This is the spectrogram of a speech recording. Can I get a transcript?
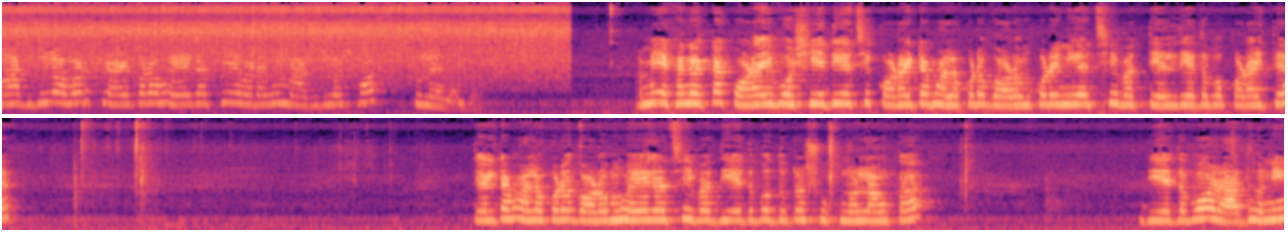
মাছগুলো আমার ফ্রাই করা হয়ে গেছে, এবার আমি মাছগুলো সব তুলে নেব। আমি এখানে একটা কড়াই বসিয়ে দিয়েছি, কড়াইটা ভালো করে গরম করে নিয়েছি, এবার তেল দিয়ে দেবো কড়াইতে। তেলটা ভালো করে গরম হয়ে গেছে, এবার দিয়ে দেবো দুটো শুকনো লঙ্কা। দিয়ে দেবো রাঁধুনি।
